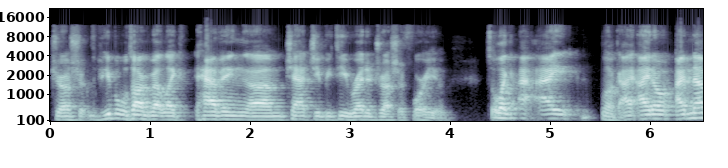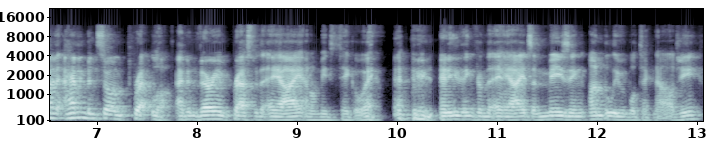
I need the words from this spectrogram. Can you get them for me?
drusha. People will talk about like having um, Chat GPT write a drusha for you. So like I, I look, I, I don't, I've never, I haven't been so impressed. Look, I've been very impressed with AI. I don't mean to take away anything from the AI. It's amazing, unbelievable technology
